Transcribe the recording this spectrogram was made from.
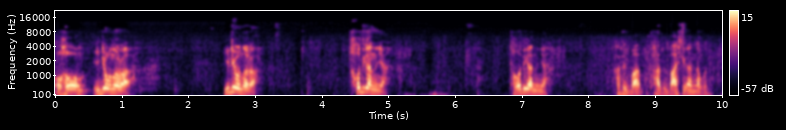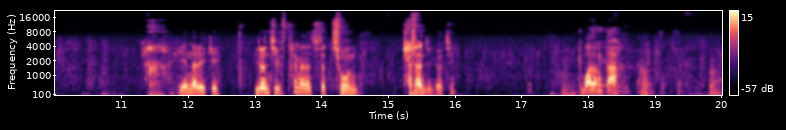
어험, 이리 오너라. 이리 오너라. 다 어디 갔느냐? 다 어디 갔느냐? 가서 마, 다들 마실 갔나 보네. 야, 옛날에 이렇게 이런 집 살면 진짜 좋은, 잘 사는 집이야, 그렇지? 응, 그 마당 딱, 응, 응,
